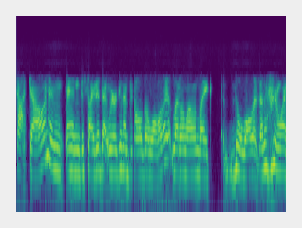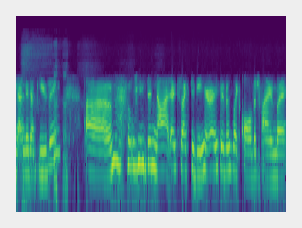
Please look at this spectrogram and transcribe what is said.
sat down and, and decided that we were going to build a wallet, let alone like the wallet that everyone ended up using. um, we did not expect to be here. I say this like all the time, but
